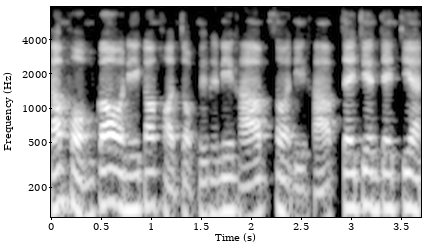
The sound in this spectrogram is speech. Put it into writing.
ครับผมก็วันนี้ก็ขอจบเพียงเท่านี้ครับ สวัสดีครับ ใจเจียนใจเจียน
